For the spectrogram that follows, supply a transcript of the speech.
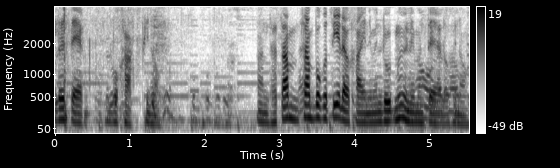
ก็เลยแตกบ่คักพี่น้องอันถ้าตามตามปกติแล้วไข่นี่มันดูดมือนี่มันแตกแล้วพี่น้อง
